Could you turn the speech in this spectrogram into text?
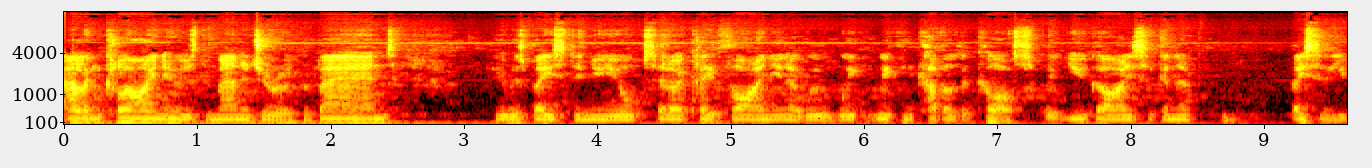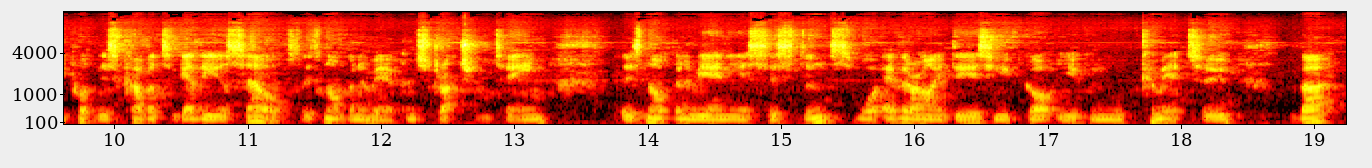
Allen Klein, who was the manager of the band, who was based in New York, said, okay, fine, you know, we, we, we can cover the cost, but you guys are going to basically put this cover together yourselves. There's not going to be a construction team. There's not going to be any assistance. Whatever ideas you've got, you can commit to, but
